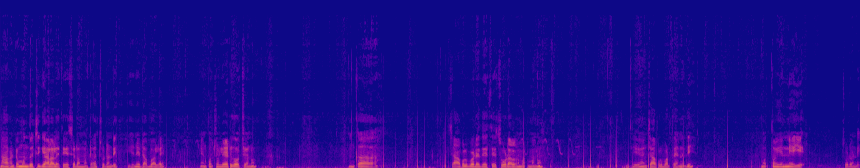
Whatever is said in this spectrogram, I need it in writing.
నాకంటే ముందు వచ్చి గేలాలు అయితే వేసాడనమాట. చూడండి ఎన్ని డబ్బాలే. నేను కొంచెం లేట్గా వచ్చాను. ఇంకా చేపలు పడేదైతే చూడాలన్నమాట మనం. ఏమేమి చేపలు పడతాయి అనేది. మొత్తం ఎన్ని అయ్యే. చూడండి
